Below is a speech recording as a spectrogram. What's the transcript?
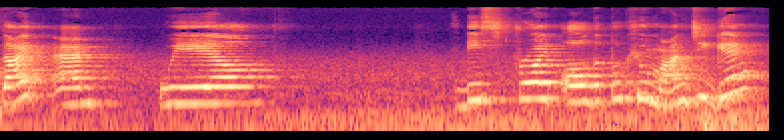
died and will destroy all the two human. Gang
